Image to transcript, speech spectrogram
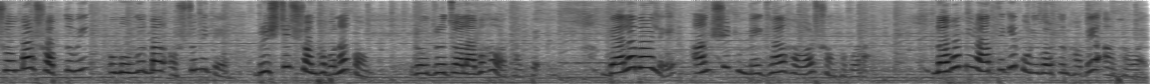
সোমবার সপ্তমী ও মঙ্গলবার অষ্টমীতে বৃষ্টির সম্ভাবনা কম। রৌদ্রোজ্জ্বল আবহাওয়া থাকবে। বেলা বাড়লে আংশিক মেঘলা হওয়ার সম্ভাবনা। নবমী রাত থেকে পরিবর্তন হবে আবহাওয়ায়।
